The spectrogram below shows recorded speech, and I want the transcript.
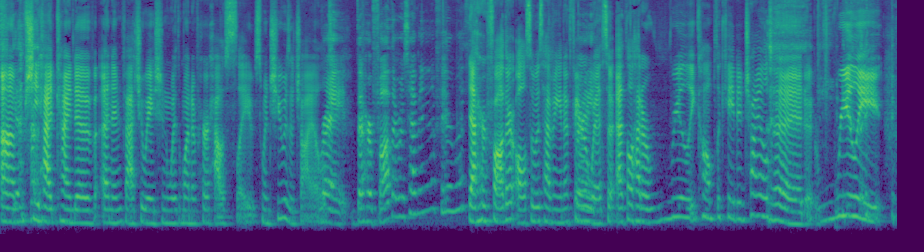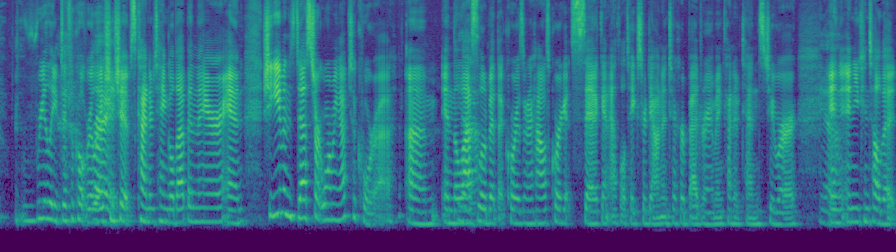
Um, yeah. She had kind of an infatuation with one of her house slaves when she was a child. Right. That her father was having an affair with? That her father also was having an affair right. with. So Ethel had a really complicated childhood. really. really difficult relationships right. kind of tangled up in there and she even does start warming up to cora um, in the yeah. last little bit that cora's in her house cora gets sick and ethel takes her down into her bedroom and kind of tends to her yeah. and, and you can tell that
